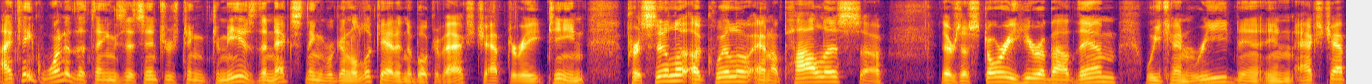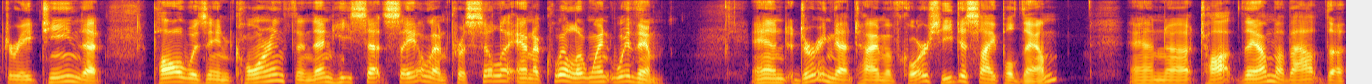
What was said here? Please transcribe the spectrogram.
I think one of the things that's interesting to me is the next thing we're going to look at in the book of Acts, chapter 18. Priscilla, Aquila, and Apollos. Uh, there's a story here about them. We can read in, in Acts chapter 18 that Paul was in Corinth and then he set sail, and Priscilla and Aquila went with him. And during that time, of course, he discipled them and uh, taught them about the,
